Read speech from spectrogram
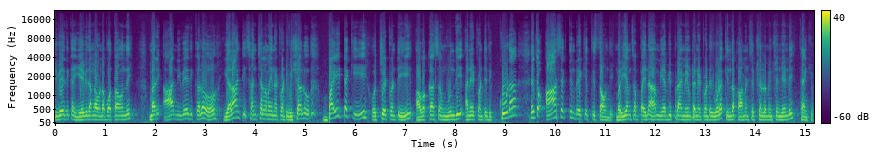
నివేదిక ఏ విధంగా ఉండబోతా ఉంది? మరి ఆ నివేదికలో ఎలాంటి సంచలనమైనటువంటి విషయాలు బయటకి వచ్చేటువంటి అవకాశం ఉంది అనేటువంటిది కూడా ఎంతో ఆసక్తిని రేకెత్తిస్తూ ఉంది. మరి ఈ అంశం పైన మీ అభిప్రాయం ఏమిటనేటువంటిది కూడా కింద కామెంట్ సెక్షన్లో మెన్షన్ చేయండి. థ్యాంక్ యూ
